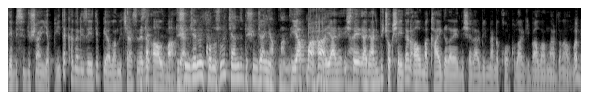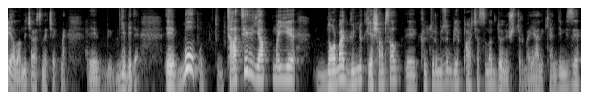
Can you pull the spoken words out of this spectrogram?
debisi düşen yapıyı da kanalize edip bir alanın içerisine İşte de alma. Yani Düşüncenin konusunu kendi düşüncen yapman diye. Yapma ha yani işte Yani. yani, hani birçok şeyden alma, kaygılar, endişeler bilmem ne korkular gibi alanlardan alma, bir alanın içerisine çekme e, gibi de. E, bu tatil yapmayı normal günlük yaşamsal e, kültürümüzün bir parçasına dönüştürme. Yani kendimizi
